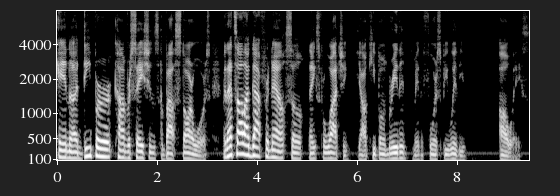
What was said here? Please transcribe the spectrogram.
in uh, deeper conversations about Star Wars. But that's all I got for now. So thanks for watching. Y'all keep on breathing. May the force be with you always.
